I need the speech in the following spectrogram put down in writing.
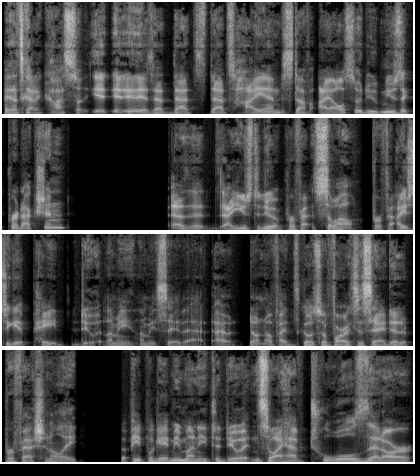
Like, that's got to cost." So it, it is that that's that's high end stuff. I also do music production. As a, I used to do it prof- so well. Prof- I used to get paid to do it. Let me let me say that. I don't know if I'd go so far as to say I did it professionally, but people gave me money to do it, and so I have tools that are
